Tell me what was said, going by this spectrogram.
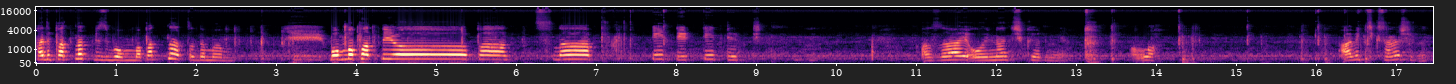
Hadi patlat bizi bomba. Patlat adamım. Bomba patlıyor. Patla. Dit dit dit dit. Azay oyundan çıkıyordum ya. Allah. Abi çıksana şuradan.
